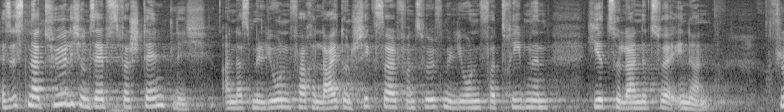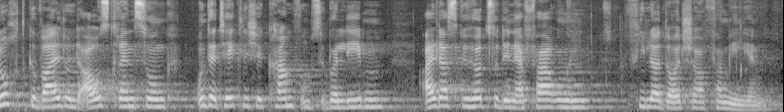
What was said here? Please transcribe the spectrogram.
Es ist natürlich und selbstverständlich, an das millionenfache Leid und Schicksal von zwölf Millionen Vertriebenen hierzulande zu erinnern. Flucht, Gewalt und Ausgrenzung und der tägliche Kampf ums Überleben, all das gehört zu den Erfahrungen vieler deutscher Familien.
